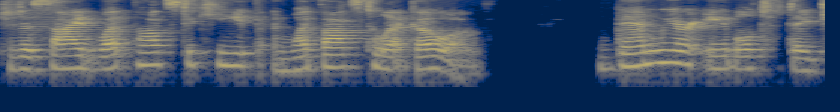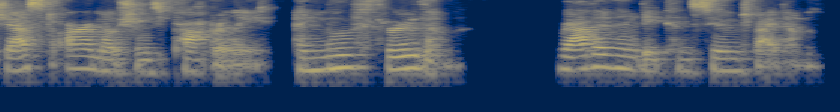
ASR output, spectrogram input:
to decide what thoughts to keep and what thoughts to let go of, then we are able to digest our emotions properly and move through them rather than be consumed by them.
